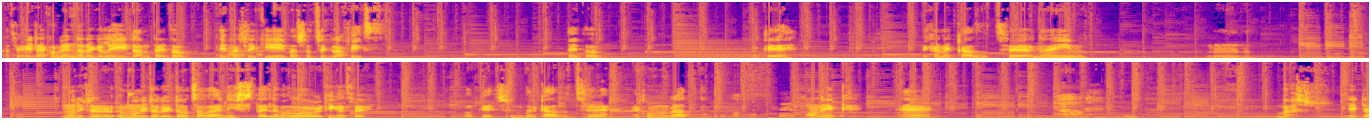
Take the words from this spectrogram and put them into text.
আচ্ছা এটা এখন রেন্ডারে গেলে এই ডান তাই তো? এই পাশে কি? এই পাশে হচ্ছে গ্রাফিক্স তাই তো? ওকে। এখানে কাজ হচ্ছে নাইম। মনিটর মনিটর এটাও চালায় নিস তাইলে ভালো হবে ঠিক আছে? ওকে সুন্দর কাজ হচ্ছে। এখন রাত অনেক। হ্যাঁ। বাস এটা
